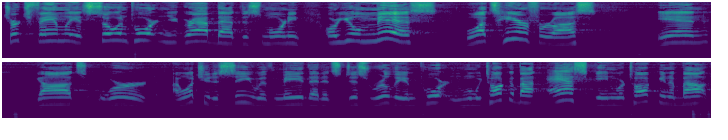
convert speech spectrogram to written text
Church family, it's so important you grab that this morning, or you'll miss what's here for us in God's Word. I want you to see with me that it's just really important. When we talk about asking, we're talking about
